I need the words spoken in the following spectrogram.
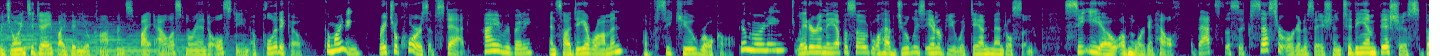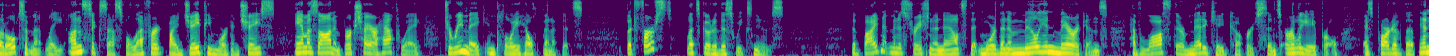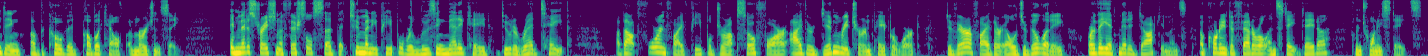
We're joined today by video conference by Alice Miranda Ollstein of Politico. Good morning. Rachel Cohrs of STAT. Hi, everybody. And Sandhya Raman of CQ Roll Call. Good morning. Later in the episode, we'll have Julie's interview with Dan Mendelson, CEO of Morgan Health. That's the successor organization to the ambitious but ultimately unsuccessful effort by JP Morgan Chase, Amazon, and Berkshire Hathaway to remake employee health benefits. But first, let's go to this week's news the Biden administration announced that more than a million Americans have lost their Medicaid coverage since early April as part of the ending of the COVID public health emergency. Administration officials said that too many people were losing Medicaid due to red tape. About four in five people dropped so far either didn't return paperwork to verify their eligibility or they admitted documents, according to federal and state data from 20 states.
